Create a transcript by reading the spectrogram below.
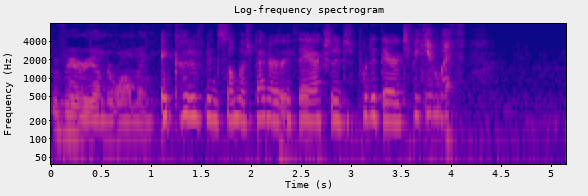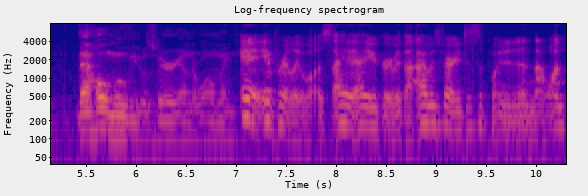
very underwhelming. It could have been so much better if they actually just put it there to begin with. that whole movie was very underwhelming. It, it really was. I, I agree with that. I was very disappointed in that one.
